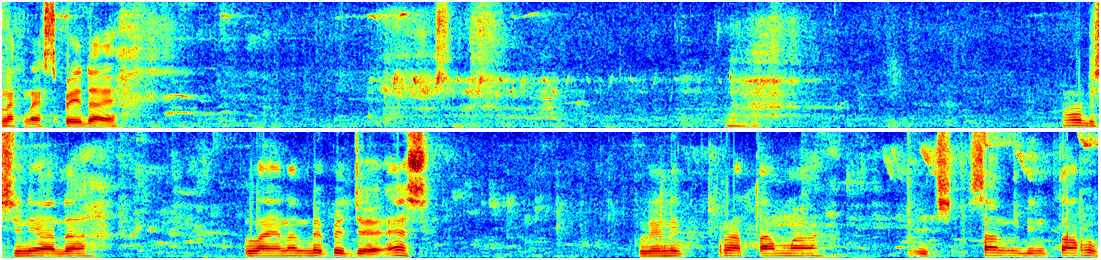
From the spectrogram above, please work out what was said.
Enak naik sepeda ya. Oh, di sini ada pelayanan BPJS. Klinik Pratama Iksan Bintaro.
